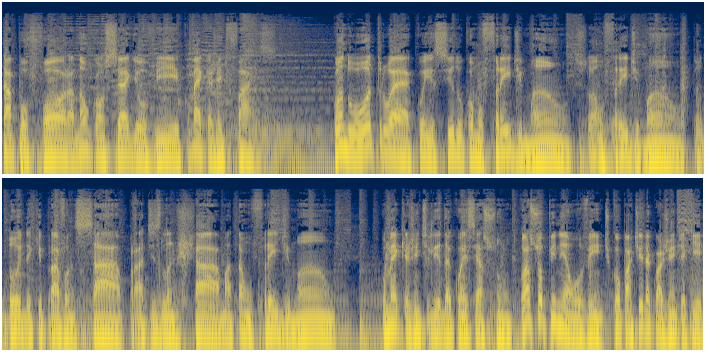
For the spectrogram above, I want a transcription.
tá por fora, não consegue ouvir. Como é que a gente faz? Quando o outro é conhecido como freio de mão, só um freio de mão, tô doido aqui para avançar, para deslanchar, matar um freio de mão. Como é que a gente lida com esse assunto? Qual a sua opinião, ouvinte? Compartilha com a gente aqui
